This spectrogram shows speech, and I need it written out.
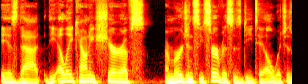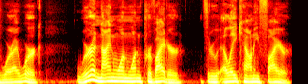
is that the LA County Sheriff's Emergency Services Detail, which is where I work, we're a 911 provider through LA County Fire.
